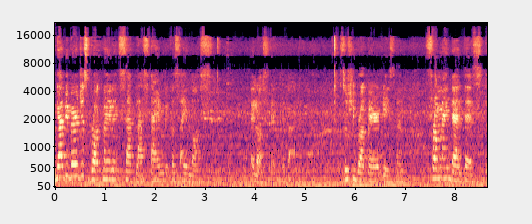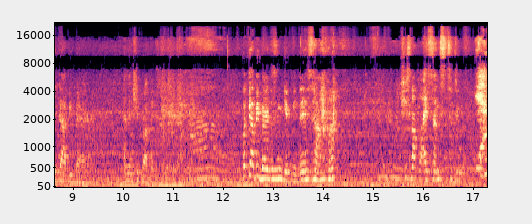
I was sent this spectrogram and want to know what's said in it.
Gabby Bear just brought my set last time because I lost. I lost it, diba? So she brought my replacement from my dentist to Gabby Bear. And then she brought it here. Wow. But Gabby Bear doesn't give me this, huh? She's not licensed to do it. Yeah.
